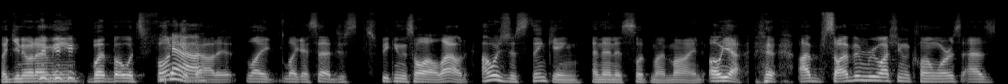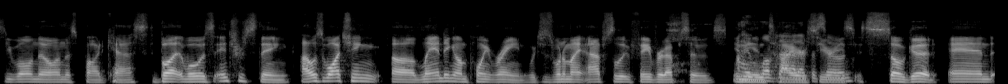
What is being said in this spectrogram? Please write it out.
Like, you know what I mean? but but what's funny Yeah. about it, like like I said, just speaking this all out loud, I was just thinking, and then it slipped my mind. Oh yeah. I've so I've been rewatching the Clone Wars, as you all know on this podcast. But what was interesting, I was watching uh Landing on Point Rain, which is one of my absolute favorite episodes in I the entire series. It's so good. And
